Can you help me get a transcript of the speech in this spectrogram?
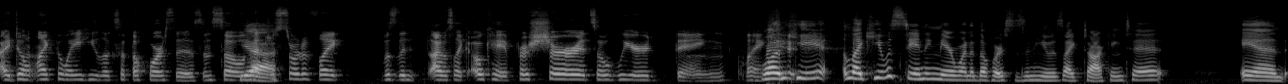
I don't like the way he looks at the horses. And so Yeah. that just sort of like was the I was like, okay, for sure it's a weird thing. Like well he like he was standing near one of the horses and he was like talking to it and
